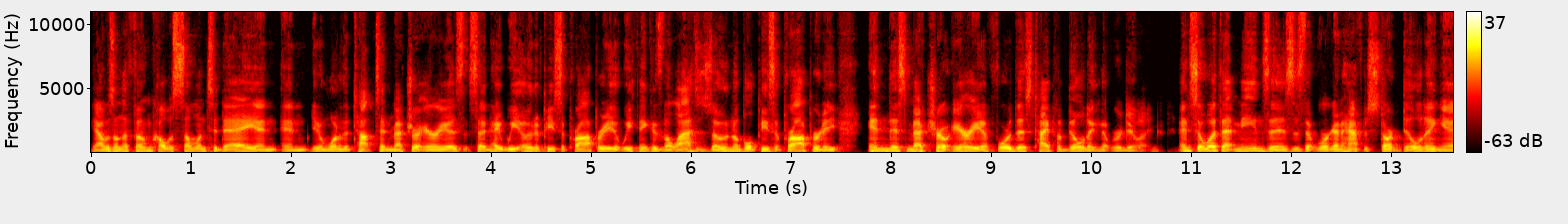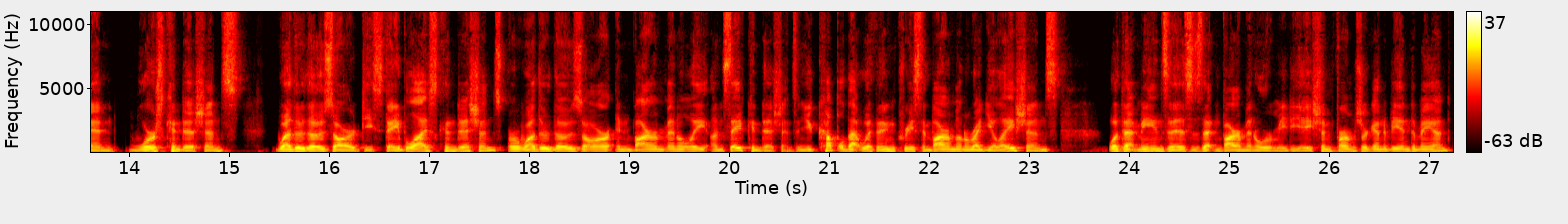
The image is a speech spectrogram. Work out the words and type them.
Yeah, I was on the phone call with someone today and and you know one of the top 10 metro areas that said, "Hey, we own a piece of property that we think is the last zonable piece of property in this metro area for this type of building that we're doing." And so what that means is is that we're going to have to start building in worse conditions whether those are destabilized conditions or whether those are environmentally unsafe conditions. And you couple that with increased environmental regulations, what that means is, is that environmental remediation firms are going to be in demand.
